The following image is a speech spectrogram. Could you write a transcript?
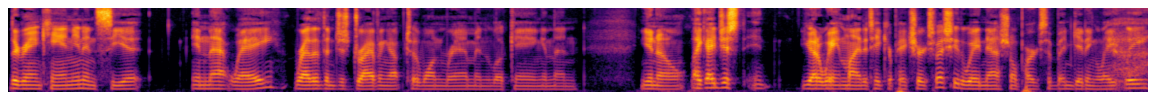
the Grand Canyon and see it in that way rather than just driving up to one rim and looking and then you know, like I just it, you got to wait in line to take your picture, especially the way national parks have been getting lately.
